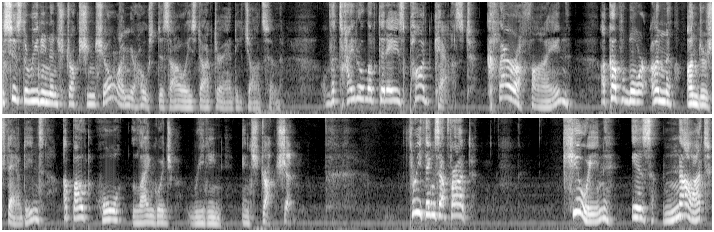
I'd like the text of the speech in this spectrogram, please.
This is the Reading Instruction Show. I'm your host, as always, Dr. Andy Johnson. The title of today's podcast clarifying a couple more ununderstandings about whole language reading instruction. Three things up front. Cueing is not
